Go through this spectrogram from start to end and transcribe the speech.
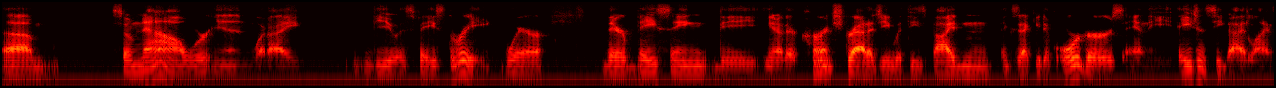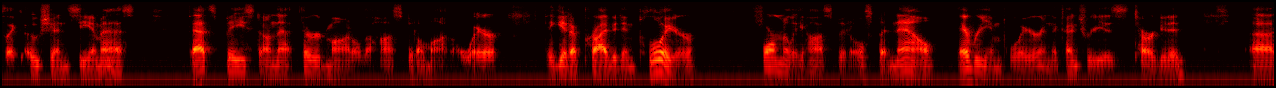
Um, so now we're in what I view as phase three, where they're basing the you know their current strategy with these Biden executive orders and the agency guidelines like OSHA and CMS that's based on that third model, the hospital model, where they get a private employer, formerly hospitals, but now every employer in the country is targeted uh,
